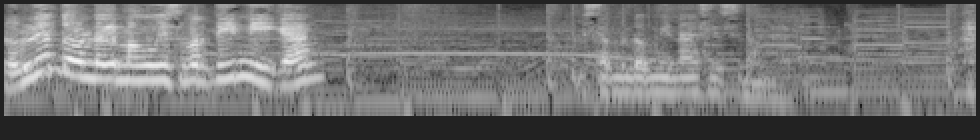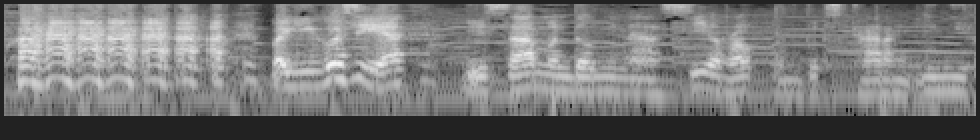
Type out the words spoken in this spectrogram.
Lo lihat dong dari manggung seperti ini kan? bisa mendominasi sebenarnya. Bagi gue sih ya, bisa mendominasi rock untuk sekarang ini.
